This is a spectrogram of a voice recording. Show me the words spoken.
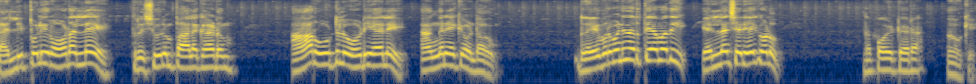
തല്ലിപ്പൊളി റോഡല്ലേ? തൃശ്ശൂരും പാലക്കാടും. ആ റൂട്ടിൽ ഓടിയാലേ അങ്ങനെയൊക്കെ ഉണ്ടാവും. ഡ്രൈവർ പണി നിർത്തിയാൽ മതി. എല്ലാം ശരിയായിക്കോളും. എന്നാൽ പോയിട്ട് വരാം. ഓക്കെ.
